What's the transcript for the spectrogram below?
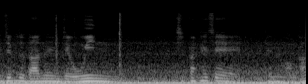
이제부터 나는 이제 5인 집합 해제 되는 건가?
